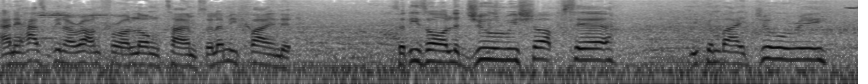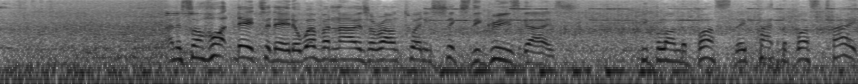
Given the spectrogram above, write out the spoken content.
and it has been around for a long time so let me find it so these are all the jewelry shops here you can buy jewelry and it's a hot day today. The weather now is around 26 degrees guys. People on the bus they pack the bus tight.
